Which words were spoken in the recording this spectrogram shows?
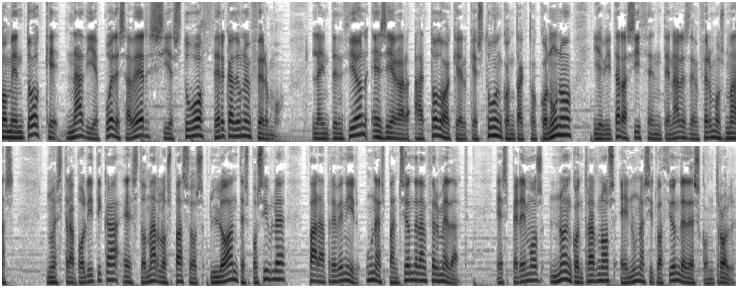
comentó que nadie puede saber si estuvo cerca de un enfermo. La intención es llegar a todo aquel que estuvo en contacto con uno y evitar así centenares de enfermos más. Nuestra política es tomar los pasos lo antes posible para prevenir una expansión de la enfermedad. Esperemos no encontrarnos en una situación de descontrol.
